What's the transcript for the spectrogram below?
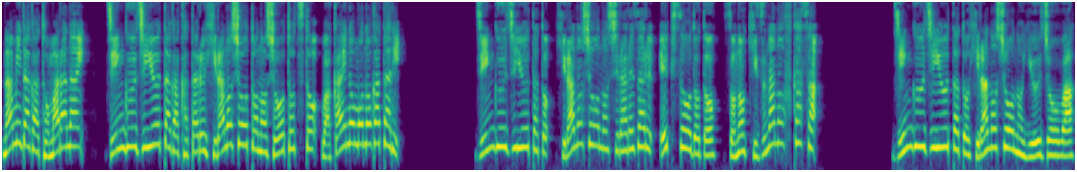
涙が止まらない、神宮寺勇太が語る平野紫耀との衝突と和解の物語。神宮寺勇太と平野紫耀の知られざるエピソードとその絆の深さ。神宮寺勇太と平野紫耀の友情は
